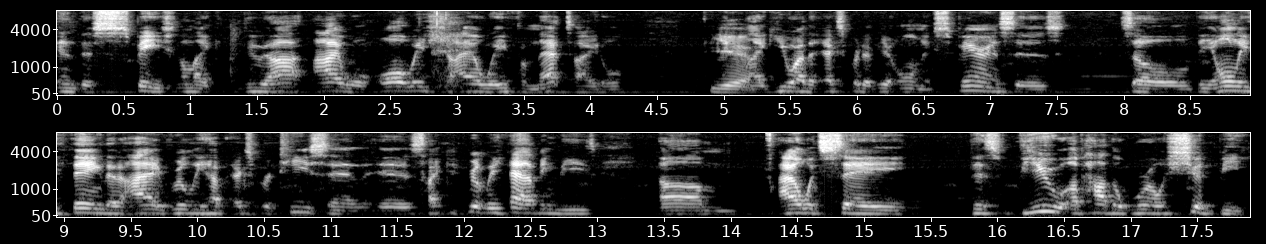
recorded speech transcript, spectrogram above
in this space. And I'm like, dude, I, I will always shy away from that title yeah. Like you are the expert of your own experiences. So the only thing that I really have expertise in is like really having these, um, I would say, this view of how the world should be.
